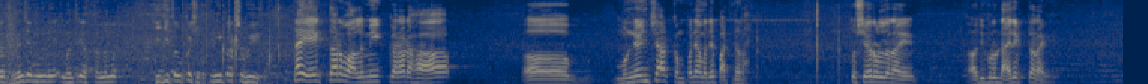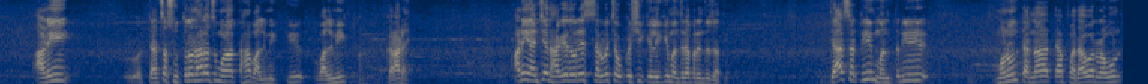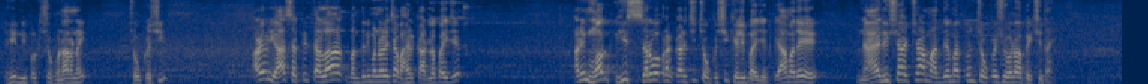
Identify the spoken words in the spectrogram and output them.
मात्र धनंजय मुंडे मंत्री असताना मग ही जी चौकशी होती ती निपक्ष होईल का? नाही एक तर वाल्मिक कराड हा अ, मुंडेंच्या कंपन्यामध्ये पार्टनर आहे. तो शेअर होल्डर आहे अधिकृत डायरेक्टर आहे. आणि त्याचा सूत्रधारच मुळात हा वाल्मिकी वाल्मिक कराड आहे. आणि यांचे धागेदोरे सर्व चौकशी केली की मंत्र्यापर्यंत जाते त्यासाठी मंत्री म्हणून त्यांना त्या पदावर राहून हे निपक्ष होणार नाही चौकशी. आणि यासाठी त्याला मंत्रिमंडळाच्या बाहेर काढलं पाहिजे. आणि मग ही सर्व प्रकारची चौकशी केली पाहिजे यामध्ये न्यायाधीशाच्या माध्यमातून चौकशी होणं अपेक्षित आहे.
